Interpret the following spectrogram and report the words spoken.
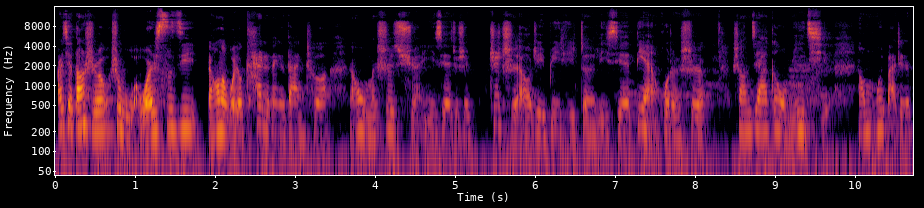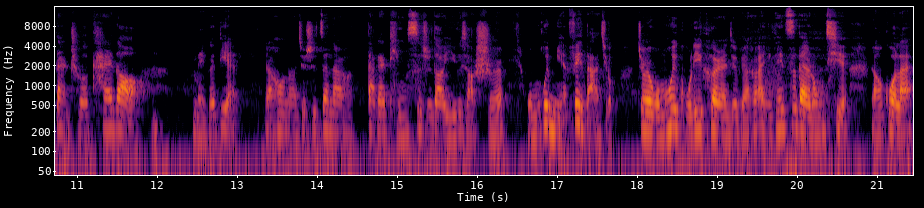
而且当时是我，我是司机，然后呢，我就开着那个蛋车，然后我们是选一些就是支持 LGBT 的一些店或者是商家跟我们一起，然后我们会把这个蛋车开到每个店，然后呢，就是在那儿大概停四十到一个小时，我们会免费打酒。就是我们会鼓励客人，就比方说，哎，你可以自带容器，然后过来，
